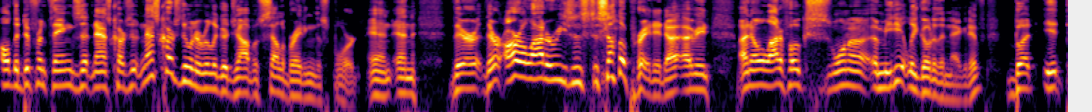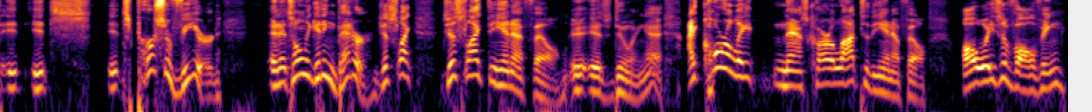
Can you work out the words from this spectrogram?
all the different things that NASCAR's doing. NASCAR's doing a really good job of celebrating the sport, and and there there are a lot of reasons to celebrate it. I, I mean, I know a lot of folks want to immediately go to the negative, but it, it it's it's persevered. And it's only getting better, just like just like the NFL is doing. Uh, I correlate NASCAR a lot to the NFL, always evolving.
